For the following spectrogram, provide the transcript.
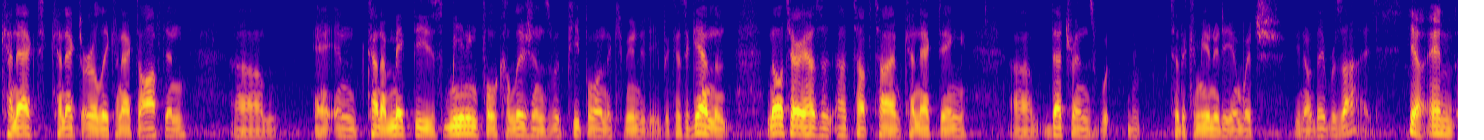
connect, connect early, connect often. Um, and, and, kind of make these meaningful collisions with people in the community. Because again, the military has a, a tough time connecting um, veterans w- w- to the community in which you know they reside. Yeah, and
